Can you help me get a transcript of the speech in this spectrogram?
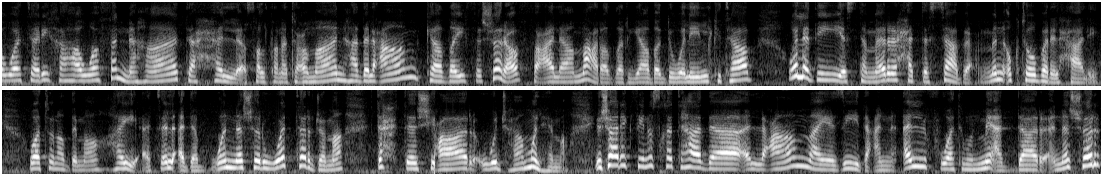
وتاريخها وفنها تحل سلطنة عمان هذا العام كضيف شرف على معرض الرياض الدولي للكتاب والذي يستمر حتى السابع من أكتوبر الحالي. وتنظمه هيئة الأدب والنشر والترجمة تحت شعار وجهة ملهمة. يشارك في نسخة هذا العام ما يزيد عن 1800 دار نشر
